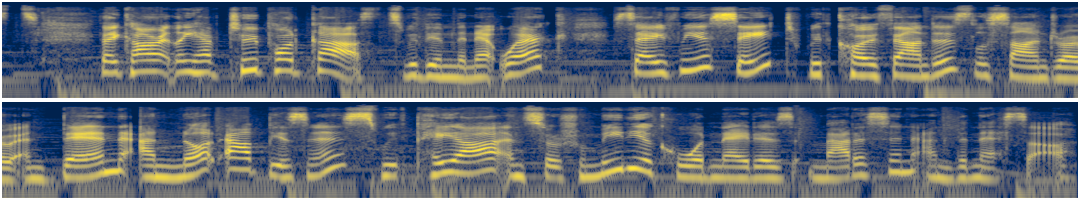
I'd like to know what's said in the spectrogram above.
Podcasts. They currently have two podcasts within the network Save Me a Seat with co founders Lissandro and Ben, and Not Our Business with PR and social media coordinators Madison and Vanessa.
